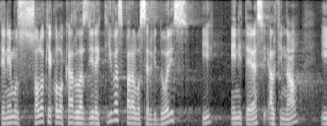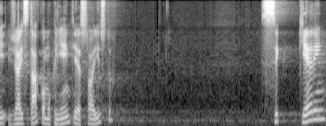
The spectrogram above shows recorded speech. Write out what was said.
temos só que colocar as diretivas para os servidores e NTS al final e já está como cliente, é só isto. Se querem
